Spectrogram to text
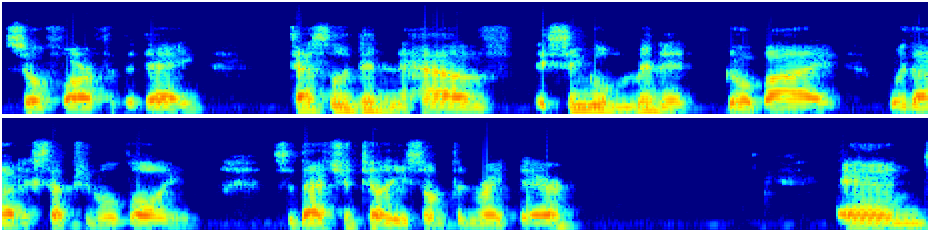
so far for the day? Tesla didn't have a single minute go by without exceptional volume. So that should tell you something right there. And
